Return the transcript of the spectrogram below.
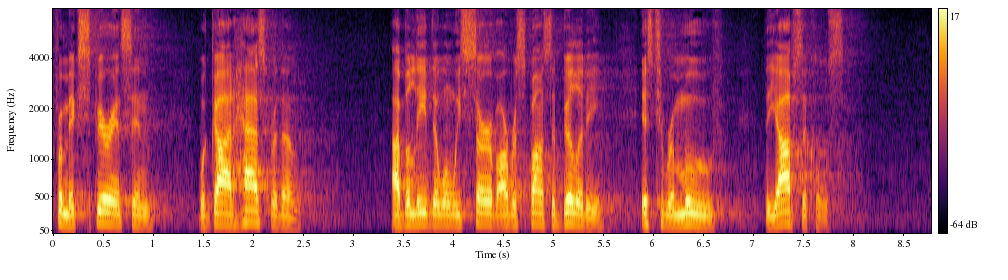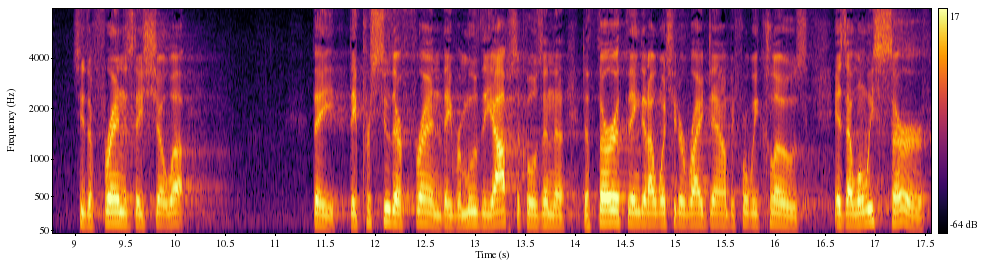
from experiencing what God has for them. I believe that when we serve, our responsibility is to remove the obstacles. See, the friends, they show up. They, they pursue their friend, they remove the obstacles. And the, the third thing that I want you to write down before we close is that when we serve,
